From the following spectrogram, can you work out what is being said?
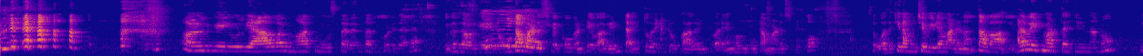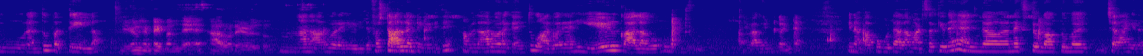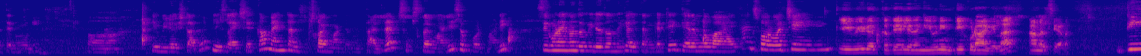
ಅವಳಿಗೆ ಇವ್ರು ಯಾವಾಗ ಮಾತು ಮುಗಿಸ್ತಾರೆ ಅಂತ ಅಂದ್ಕೊಂಡಿದ್ದಾರೆ ಬಿಕಾಸ್ ಅವ್ಳಿಗೆ ಊಟ ಮಾಡಿಸ್ಬೇಕು. ಗಂಟೆ ಇವಾಗ ಎಂಟಾಯ್ತು. ಎಂಟು ಕಾಲು ಎಂಟುವರೆ ಹಂಗೆ ಊಟ ಮಾಡಿಸ್ಬೇಕು. ಸೊ ಅದಕ್ಕಿಂತ ಮುಂಚೆ ವಿಡಿಯೋ ಮಾಡೋಣ ಅಂತ ಅವಾಗಿಂದ ವೇಟ್ ಮಾಡ್ತಾ ಇದ್ದೀನಿ ನಾನು. ಇವರಂತೂ ಪತ್ತೆ ಇಲ್ಲ. ಏಳು ಗಂಟೆಗೆ ಬಂದೆ ಆರೂವರೆ ಹೇಳಿದ್ರು. ನಾನು ಆರೂವರೆಗೆ ಹೇಳಿದ್ದೆ. ಫಸ್ಟ್ ಆರು ಗಂಟೆಗೆ ಹೇಳಿದ್ದೆ. ಆಮೇಲೆ ಆರೂವರೆಗೆ ಆಯಿತು. ಆರೂವರೆ ಆಗಿ ಏಳು ಕಾಲಾಗೋಗು ಬಂದರು ಇವಾಗ ಎಂಟು ಗಂಟೆ. ಇನ್ನು ಪಾಪು ಊಟ ಎಲ್ಲ ಮಾಡ್ಸೋಕ್ಕಿದೆ. ಆ್ಯಂಡ್ ನೆಕ್ಸ್ಟ್ ವ್ಲಾಗ್ ತುಂಬ ಚೆನ್ನಾಗಿರುತ್ತೆ ನೋಡಿ. ಈ ವಿಡಿಯೋ ಇಷ್ಟ ಆದರೆ please like share comment and subscribe ಮಾಡ್ತಾ ಇದ್ರೆ ಇದ್ದರೆ ಸಬ್ಸ್ಕ್ರೈಬ್ ಮಾಡಿ ಸಪೋರ್ಟ್ ಮಾಡಿ. ಸಿಗೋಣ ಇನ್ನೊಂದು ವಿಡಿಯೋದೊಂದಿಗೆ. ಅಲ್ಲಿ ತನಕ take care bye thanks for watching ಈ ವಿಡಿಯೋದ ಕಥೆಯಲ್ಲಿ ನಂಗೆ ಈವ್ನಿಂಗ್ ಟೀ ಕೂಡ ಆಗಿಲ್ಲ. ಆಮೇಲೆ ಸಿಗೋಣ. ಡಿ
